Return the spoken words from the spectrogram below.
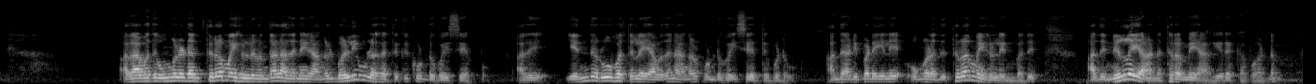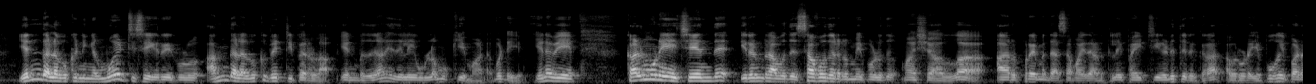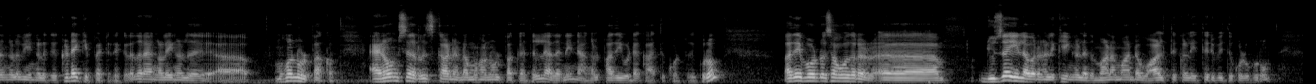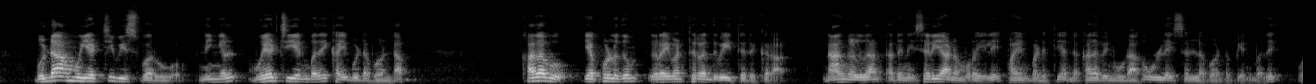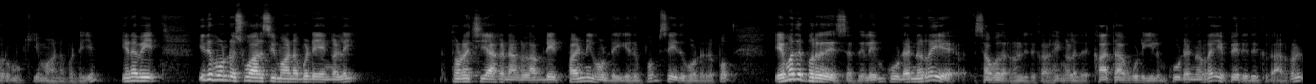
அதாவது உங்களிடம் திறமைகள் இருந்தால் அதனை நாங்கள் வெளி உலகத்துக்கு கொண்டு போய் சேர்ப்போம். அதை எந்த ரூபத்திலேயாவது நாங்கள் கொண்டு போய் சேர்த்து விடுவோம். அந்த அடிப்படையிலே உங்களது திறமைகள் என்பது அது நிலையான திறமையாக இருக்க வேண்டும். எந்த அளவுக்கு நீங்கள் முயற்சி செய்கிறீர்களோ அந்த அளவுக்கு வெற்றி பெறலாம் என்பதுதான் இதிலே உள்ள முக்கியமான விடயம். எனவே கல்முனையைச் சேர்ந்த இரண்டாவது சகோதரரும் இப்பொழுது மாஷா அல்லா ஆர். பிரேமதாச மைதானத்தில் பயிற்சி எடுத்திருக்கிறார். அவருடைய புகைப்படங்களும் எங்களுக்கு கிடைக்கப்பட்டிருக்கிறது நாங்கள் எங்களது முகநூல் பக்கம் அனௌன்சர் ரிஸ்கான் என்ற முகநூல் பக்கத்தில் அதனை நாங்கள் பதிவிட காத்து கொண்டிருக்கிறோம். அதே போன்று சகோதரர் ஜுசைல் அவர்களுக்கு எங்களது மனமாண்ட வாழ்த்துக்களை தெரிவித்துக் கொள்கிறோம். விடாமுயற்சி விஸ்வரூபம் நீங்கள் முயற்சி என்பதை கைவிட வேண்டாம். கதவு எப்பொழுதும் இறைவன் திறந்து வைத்திருக்கிறான் நாங்கள் தான் அதனை சரியான முறையிலே பயன்படுத்தி அந்த கதவின் ஊடாக உள்ளே செல்ல வேண்டும் என்பது ஒரு முக்கியமான விடயம். எனவே இது போன்ற சுவாரஸ்யமான விடயங்களை தொடர்ச்சியாக நாங்கள் அப்டேட் பண்ணி கொண்டு இருப்போம் செய்து கொண்டிருப்போம். எமது பிரதேசத்திலும் கூட நிறைய சகோதரர்கள் இருக்கிறார்கள். எங்களது காத்தாங்குடியிலும் கூட நிறைய பேர் இருக்கிறார்கள்.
